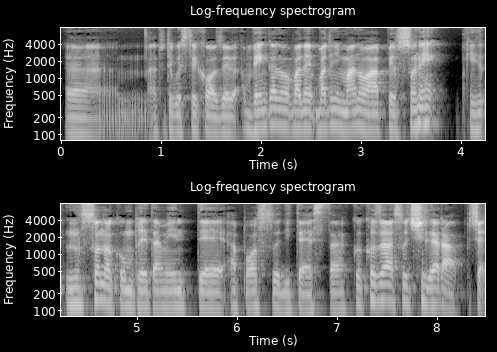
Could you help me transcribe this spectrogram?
eh, a tutte queste cose vengano, vadano, vadano in mano a persone che non sono completamente a posto di testa, cosa succederà? Cioè,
